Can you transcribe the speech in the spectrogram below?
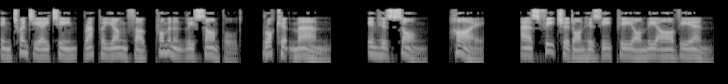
In 2018, rapper Young Thug prominently sampled, "'Rocket Man' in his song, "'High' as featured on his EP on the RVN.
